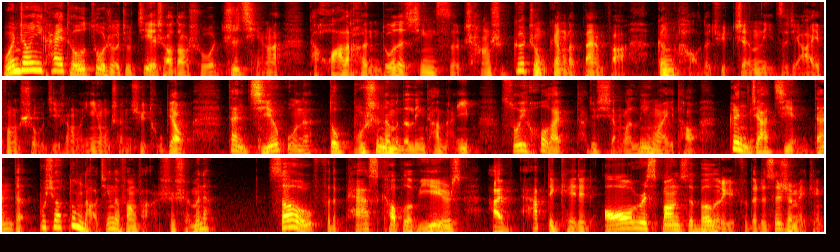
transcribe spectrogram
文章一开头，作者就介绍到说，之前啊，他花了很多的心思，尝试各种各样的办法，更好的去整理自己 iPhone 手机上的应用程序图标，但结果呢，都不是那么的令他满意。所以后来他就想了另外一套更加简单的、不需要动脑筋的方法，是什么呢？So for the past couple of years, I've abdicated all responsibility for the decision making.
